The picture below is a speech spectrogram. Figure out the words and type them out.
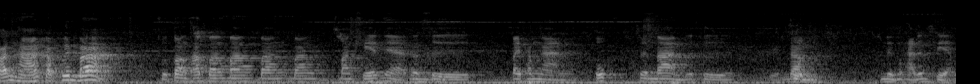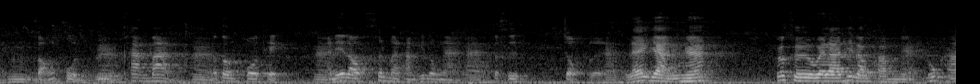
ปัญหากับเพื่อนบ้าน ถูกต้องครับบางบางบางบางบางเคสเนี่ยก็คือไปทำงานปุ๊บเพื่อนบ้านก็คือเสียงดังฝุ่นหนึ่งปัญหาเรื่องเสียงอืมสองฝุ่นอืมอยู่ข้างบ้านอ่าก็ต้องโปรเทคอ่าอันนี้เราขึ้นมาทำที่โรงงานอ่า ก็คือจบเลย อ่าและอีกอย่างหนึงนะ ก็คือเวลาที่เราทำเนี่ยลูกค้า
